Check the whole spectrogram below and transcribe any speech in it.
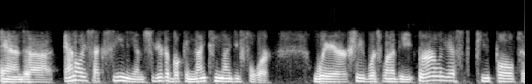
And uh, AnnaLee Saxenian, she did a book in 1994 where she was one of the earliest people to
